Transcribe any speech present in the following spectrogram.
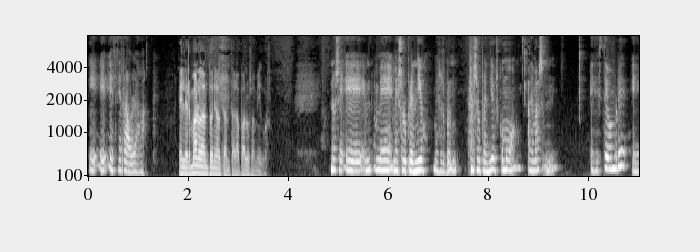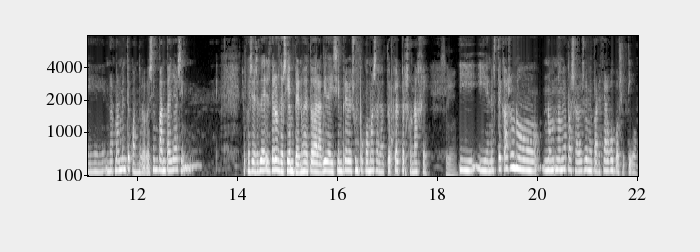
he, cerrado la... El hermano de Antonio Alcántara, para los amigos. No sé, eh, me, sorprendió, me, sorprendió. Es como, además, este hombre, eh, normalmente cuando lo ves en pantalla, yo que sé, es de, los de siempre, ¿no? De toda la vida, y siempre ves un poco más al actor que al personaje. Y, en este caso no, no, me ha pasado eso y me parece algo positivo.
